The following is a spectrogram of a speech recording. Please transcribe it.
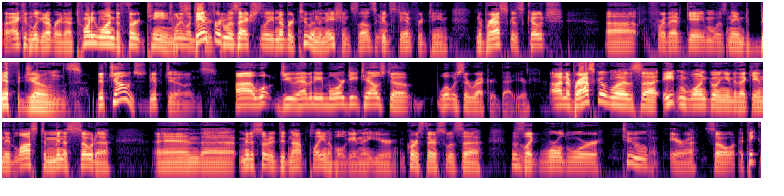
I can look it up right now. Twenty-one to thirteen. 21 to Stanford 13. was actually number two in the nation, so that was a good Stanford team. Nebraska's coach uh, for that game was named Biff Jones. Biff Jones. Biff Jones. Uh, what do you have any more details to what was their record that year? Uh, Nebraska was uh, eight and one going into that game. They lost to Minnesota, and uh, Minnesota did not play in a bowl game that year. Of course, this was uh, this is like World War II era, so I think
